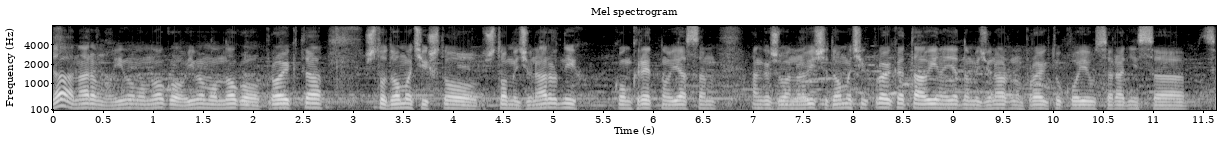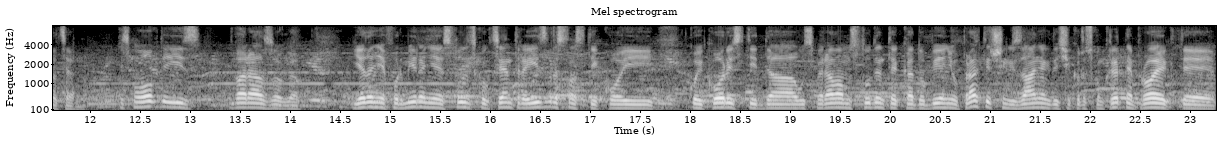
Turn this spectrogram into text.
Da, naravno, imamo mnogo, imamo mnogo projekta, što domaćih, što, što međunarodnih. Konkretno ja sam angažovan na više domaćih projekata, ali i na jednom međunarodnom projektu koji je u saradnji sa, sa CERN-om. Mi smo ovde iz dva razloga. Jedan je formiranje studentskog centra izvrsnosti koji, koji koristi da usmeravamo studente ka dobijanju praktičnih znanja gde će kroz konkretne projekte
